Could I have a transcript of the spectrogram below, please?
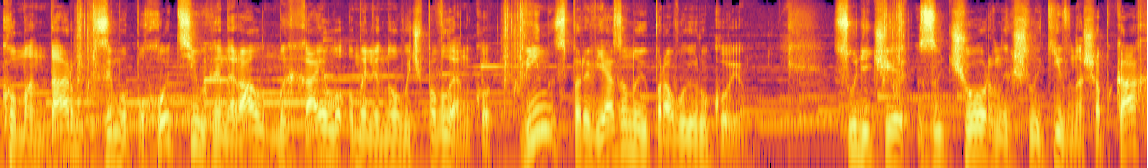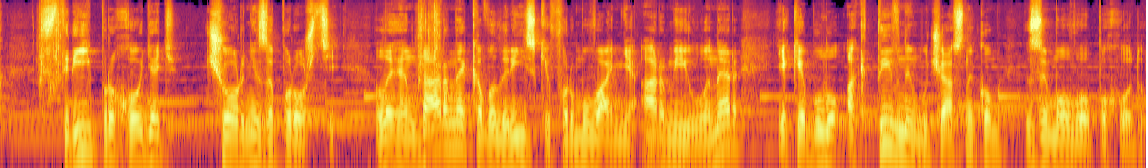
командарм зимопоходців генерал Михайло Омелянович Павленко. Він з перев'язаною правою рукою. Судячи з чорних шликів на шапках, стрій проходять чорні запорожці, легендарне кавалерійське формування армії УНР, яке було активним учасником зимового походу.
